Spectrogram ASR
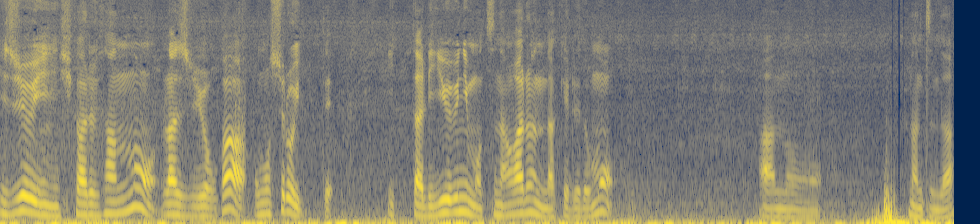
伊集院光さんのラジオが面白いって言った理由にもつながるんだけれどもあのなんつうんだ？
